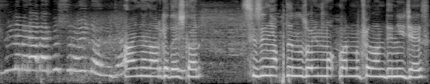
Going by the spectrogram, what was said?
Sizinle beraber bir sürü oyun da oynayacağız. Aynen arkadaşlar. Sizin yaptığınız oyun modlarını falan deneyeceğiz.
